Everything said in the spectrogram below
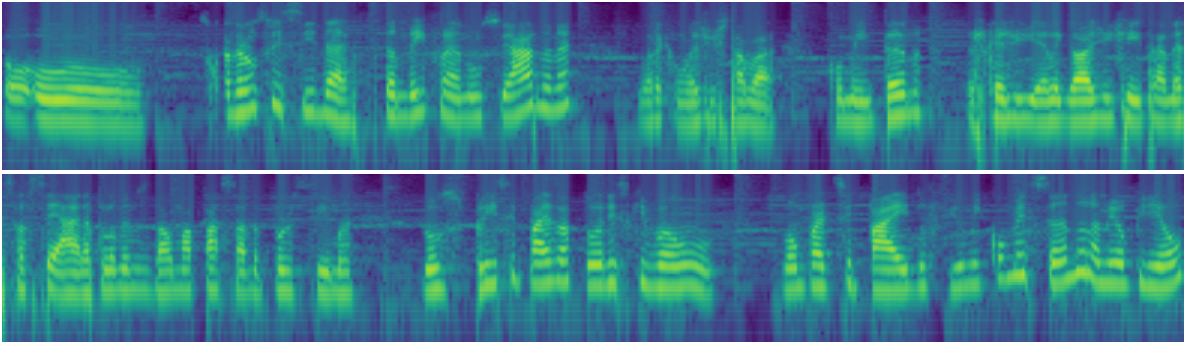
O, o Esquadrão Suicida também foi anunciado, né? Agora, como a gente tava comentando, acho que é legal a gente entrar nessa seara, pelo menos dar uma passada por cima dos principais atores que vão, vão participar aí do filme. Começando, na minha opinião,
